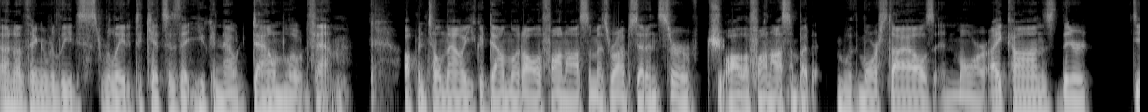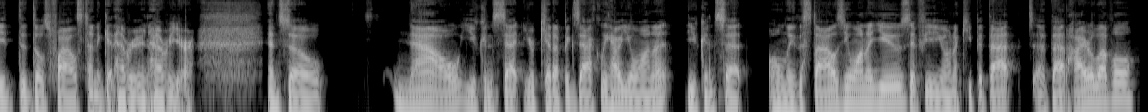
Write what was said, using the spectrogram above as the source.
Another thing released related to kits is that you can now download them. Up until now, you could download all of Font Awesome, as Rob said, and serve tr- all of Font Awesome, but with more styles and more icons, they're did th- those files tend to get heavier and heavier. And so now you can set your kit up exactly how you want it. You can set only the styles you want to use if you want to keep it that at that higher level,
